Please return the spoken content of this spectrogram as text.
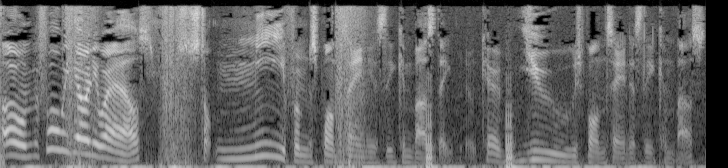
Oh, and before we go anywhere else, to stop me from spontaneously combusting, I don't care if you spontaneously combust.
